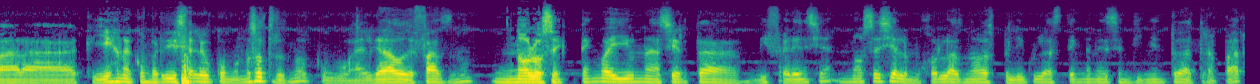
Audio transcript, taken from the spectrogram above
para que lleguen a convertirse en algo como nosotros, ¿no? Como al grado de fans, ¿no? No lo sé. Tengo ahí una cierta diferencia. No sé si a lo mejor las nuevas películas tengan ese sentimiento de atrapar.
